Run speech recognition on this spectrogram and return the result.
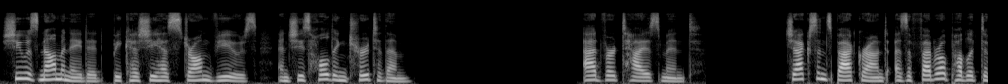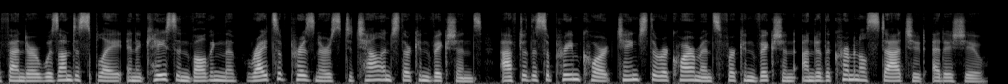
She was nominated because she has strong views, and she's holding true to them. Advertisement Jackson's background as a federal public defender was on display in a case involving the rights of prisoners to challenge their convictions after the Supreme Court changed the requirements for conviction under the criminal statute at issue.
